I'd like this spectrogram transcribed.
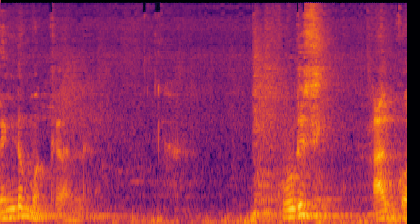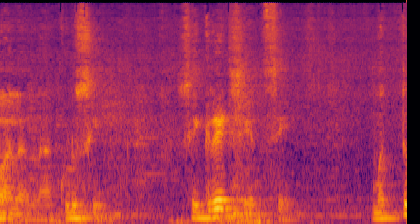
ಗಂಡು ಮಕ್ಕಳನ್ನು ಕುಡಿಸಿ ಆಲ್ಕೋಹಾಲನ್ನು ಕುಡಿಸಿ ಸಿಗರೇಟ್ ಸೇರಿಸಿ ಮತ್ತು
